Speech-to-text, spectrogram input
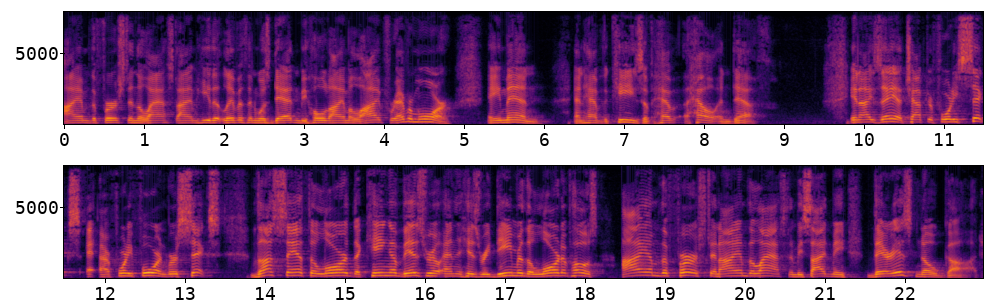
I am the first and the last. I am he that liveth and was dead, and behold, I am alive forevermore. Amen. And have the keys of hell and death. In Isaiah chapter 46, or uh, 44 and verse 6, Thus saith the Lord, the King of Israel and his Redeemer, the Lord of hosts, I am the first and I am the last, and beside me there is no God.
